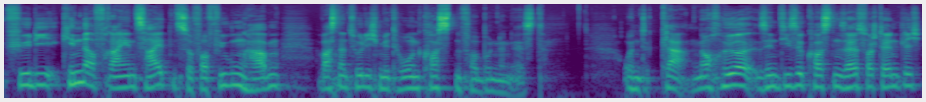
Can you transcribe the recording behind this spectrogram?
für die kinderfreien Zeiten zur Verfügung haben, was natürlich mit hohen Kosten verbunden ist. Und klar, noch höher sind diese Kosten selbstverständlich,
